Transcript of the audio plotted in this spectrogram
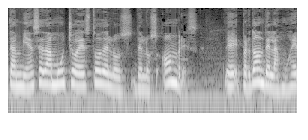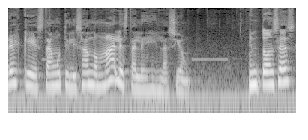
también se da mucho esto de los de los hombres, eh, perdón, de las mujeres que están utilizando mal esta legislación. Entonces,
